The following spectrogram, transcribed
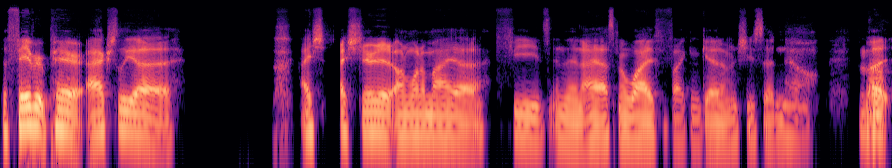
the favorite pair. I actually uh I sh- I shared it on one of my uh feeds and then I asked my wife if I can get them and she said no. No. But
